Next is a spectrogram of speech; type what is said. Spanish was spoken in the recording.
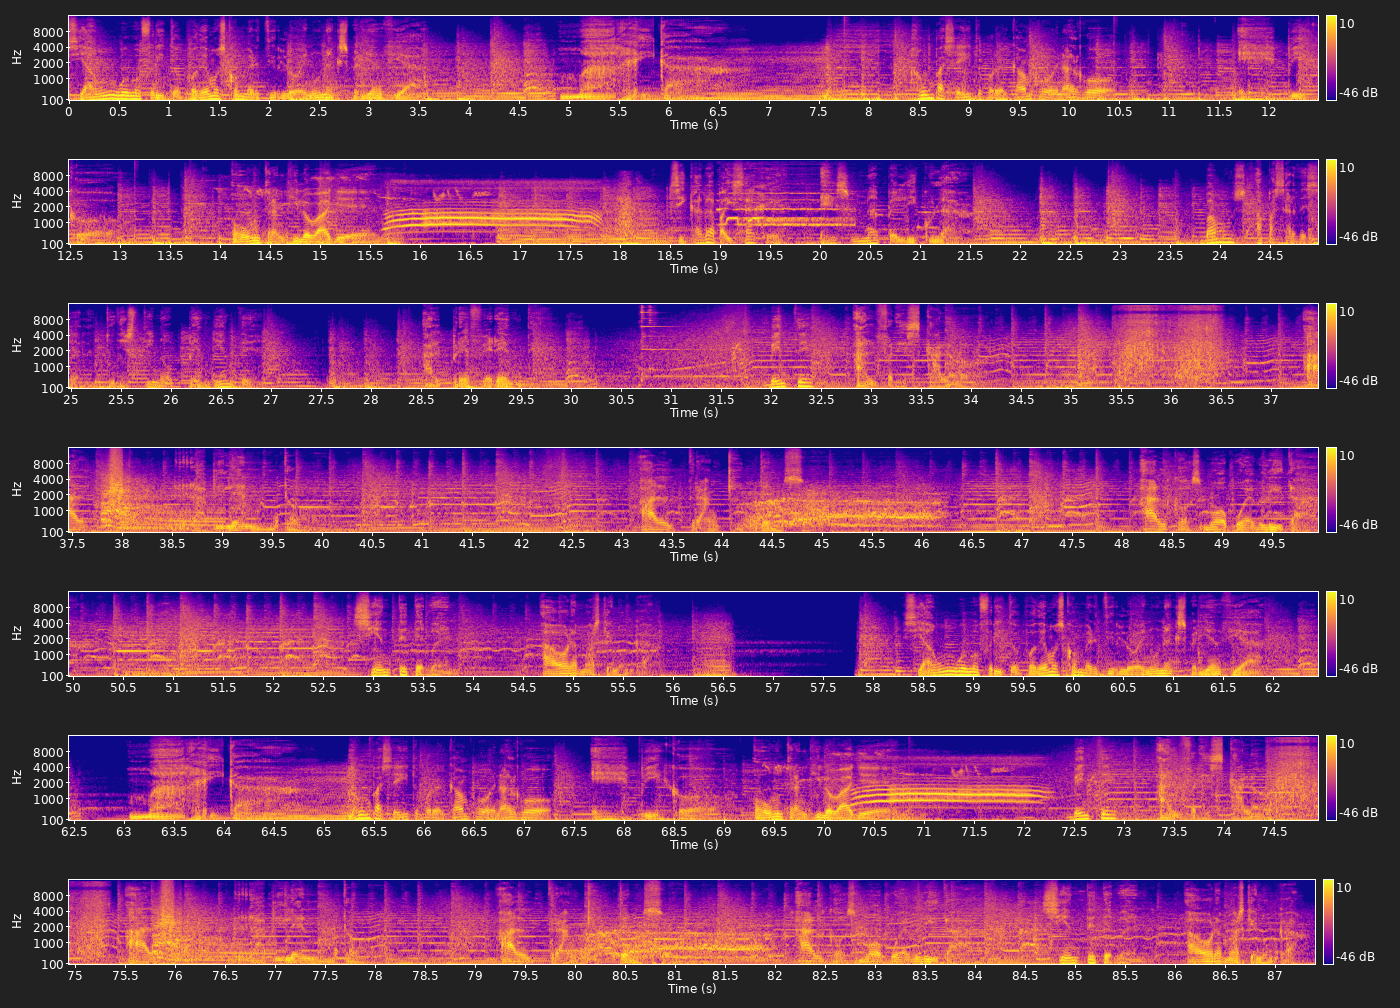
Si a un huevo frito podemos convertirlo en una experiencia mágica, a un paseíto por el campo en algo épico, o un tranquilo valle, si cada paisaje es una película, vamos a pasar de ser tu destino pendiente al preferente. Vente al frescalor. Al rapilento. Al tranquitenso. Al Cosmo Pueblita. Siéntete buen, ahora más que nunca. Si a un huevo frito podemos convertirlo en una experiencia mágica, a un paseíto por el campo en algo épico, o un tranquilo valle, vente al frescalor, al rapilento, al tranquitenso, al Cosmo Pueblita. Siéntete bien, ahora más que nunca.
